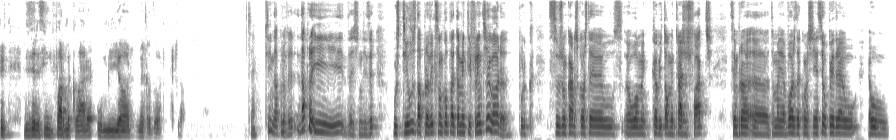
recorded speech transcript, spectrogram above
dizer assim de forma clara, o melhor narrador de Portugal. Sim, Sim dá para ver. Dá para, e, e deixa-me dizer, os estilos dá para ver que são completamente diferentes agora. Porque se o João Carlos Costa é o, é o homem que habitualmente traz os factos, sempre uh, também a voz da consciência. O Pedro é o, é o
